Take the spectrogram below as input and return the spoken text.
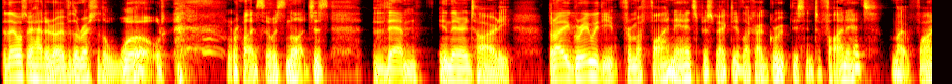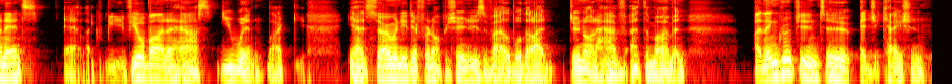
but they also had it over the rest of the world, right? So it's not just them in their entirety. But I agree with you from a finance perspective. Like I group this into finance. Like finance, yeah, like if you're buying a house, you win. Like you had so many different opportunities available that I do not have at the moment. I then grouped it into education.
